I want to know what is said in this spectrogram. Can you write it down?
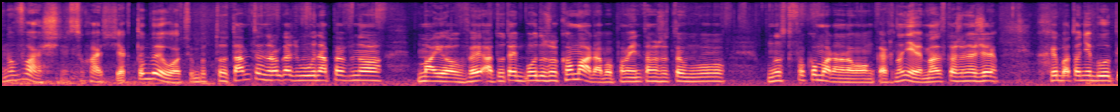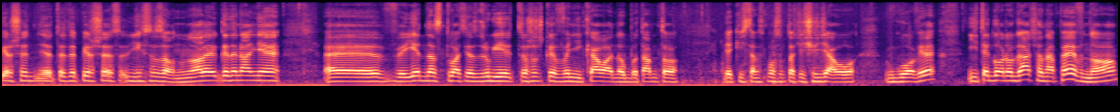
no właśnie, słuchajcie, jak to było? Bo to tamten rogacz był na pewno majowy, a tutaj było dużo komara, bo pamiętam, że to było mnóstwo komara na łąkach. No nie wiem, ale w każdym razie chyba to nie były pierwsze, te, te pierwsze dni sezonu. No ale generalnie e, jedna sytuacja z drugiej troszeczkę wynikała, no bo tam to w jakiś tam sposób to się działo w głowie. I tego rogacza na pewno,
